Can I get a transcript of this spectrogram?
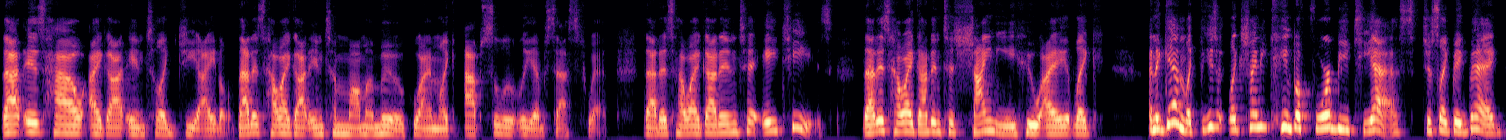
That is how I got into like (G)I-DLE. That is how I got into Mamamoo, who I'm like absolutely obsessed with. That is how I got into ATEEZ. That is how I got into SHINee, who I like and again, like these, like SHINee came before BTS, just like Big Bang,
